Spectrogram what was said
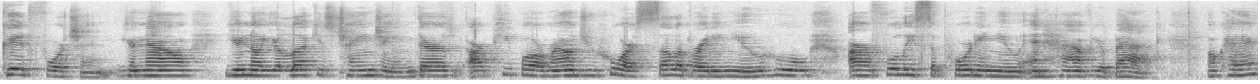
good fortune. You're now, you know, your luck is changing. There are people around you who are celebrating you, who are fully supporting you and have your back. Okay?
